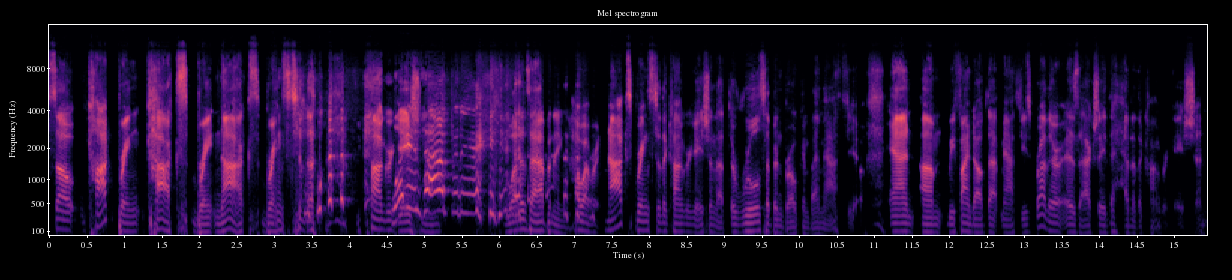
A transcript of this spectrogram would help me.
So Cock bring Cox bring Knox brings to the congregation. What is happening? what is happening? However, Knox brings to the congregation that the rules have been broken by Matthew, and um, we find out that Matthew's brother is actually the head of the congregation,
